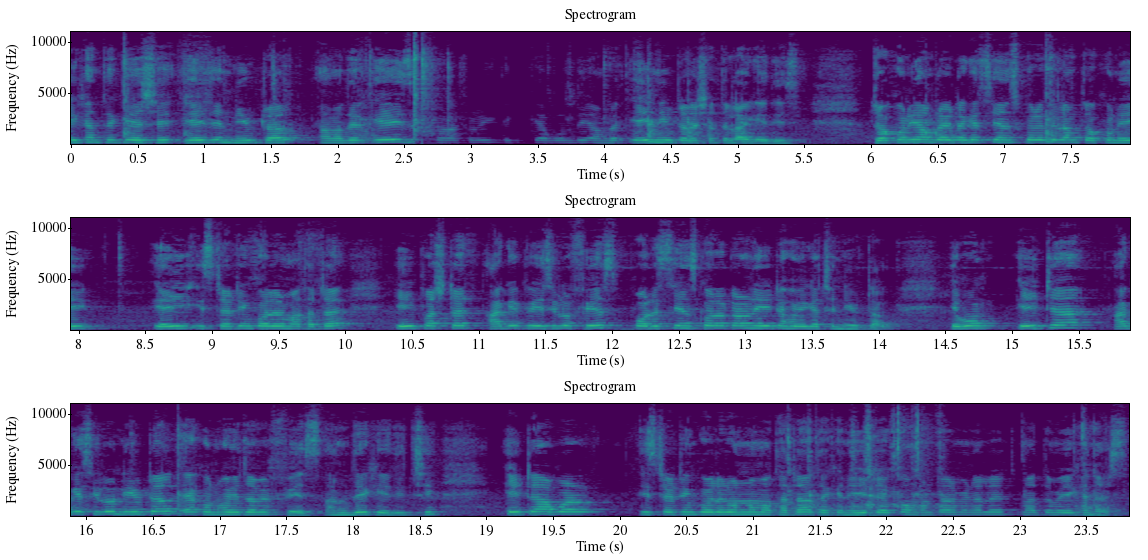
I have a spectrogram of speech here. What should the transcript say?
এইখান থেকে এসে এই যে নিউট্রাল আমাদের এই যে সরাসরি কেবল দিয়ে আমরা এই নিউট্রালের সাথে লাগিয়ে দিয়েছি। যখনই আমরা এটাকে চেঞ্জ করে দিলাম, তখন এই এই স্টার্টিং কয়েলের মাথাটা এই পাশটা আগে পেয়েছিল ফেস পরে চেঞ্জ করার কারণে এইটা হয়ে গেছে নিউট্রাল এবং এইটা আগে ছিল নিউট্রাল এখন হয়ে যাবে ফেস আমি দেখিয়ে দিচ্ছি। এটা আবার স্টার্টিং কয়েলের অন্য মাথাটা, দেখেন এইটা কমন টার্মিনালের মাধ্যমে এখানে আসছে।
